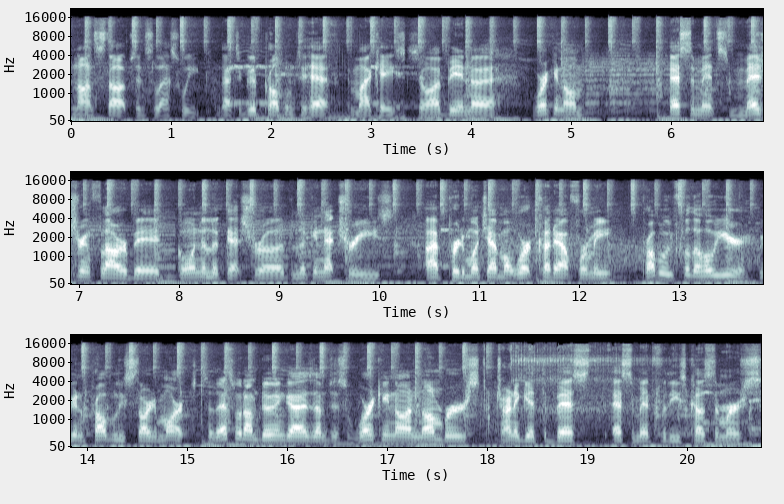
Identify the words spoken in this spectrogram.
non-stop since last week. That's a good problem to have in my case. So I've been uh, working on estimates, measuring flower bed, going to look at shrubs, looking at trees, I pretty much have my work cut out for me probably for the whole year. We're gonna probably start in March. So that's what I'm doing guys. I'm just working on numbers, trying to get the best estimate for these customers.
